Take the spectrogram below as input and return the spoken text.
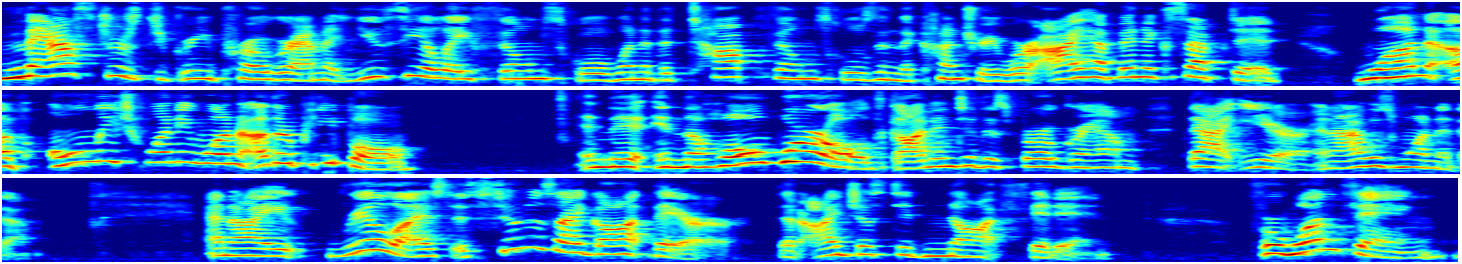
master's degree program at UCLA Film School, one of the top film schools in the country, where I have been accepted, one of only 21 other people in the in the whole world got into this program that year, and I was one of them. And I realized as soon as I got there that I just did not fit in. For one thing,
